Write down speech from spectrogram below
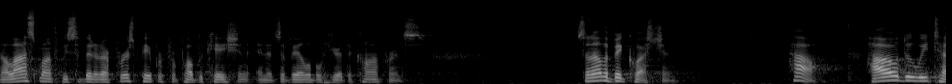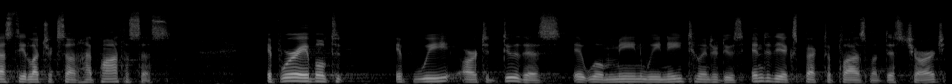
Now, last month we submitted our first paper for publication, and it's available here at the conference. So, now the big question how? How do we test the electric sun hypothesis? If we're able to, if we are to do this, it will mean we need to introduce into the expected plasma discharge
